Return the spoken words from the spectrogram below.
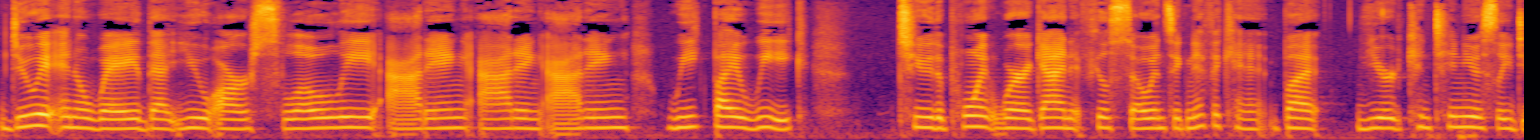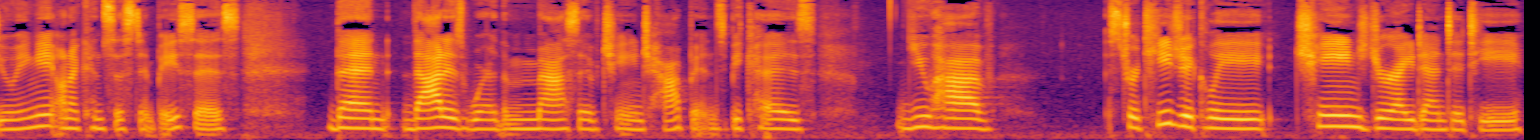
do it in a way that you are slowly adding, adding, adding week by week to the point where, again, it feels so insignificant, but you're continuously doing it on a consistent basis then that is where the massive change happens because you have strategically changed your identity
